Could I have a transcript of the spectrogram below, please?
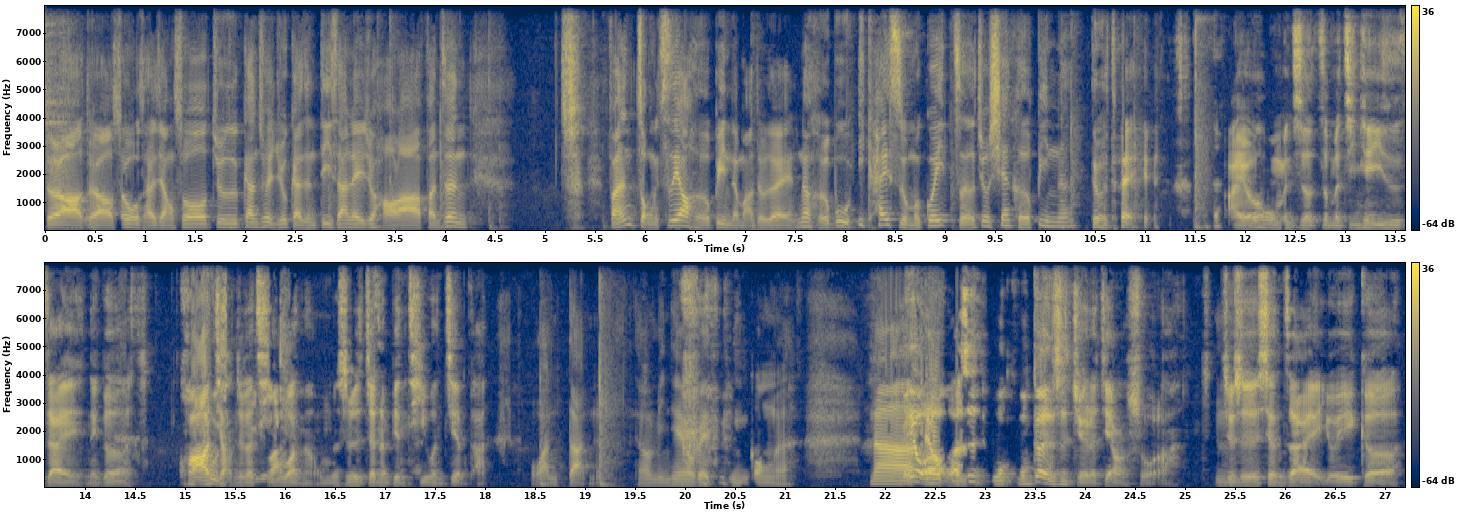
对啊，对啊，所以我才讲说，就是干脆你就改成第三类就好啦，反正。反正总是要合并的嘛，对不对？那何不一开始我们规则就先合并呢？对不对？哎呦，我们怎怎么今天一直在那个夸奖这个 T one 呢？我们是不是真的变 T one 键盘？完蛋了，然后明天又被停工了。那没有啊，我是我我个人是觉得这样说啦，嗯、就是现在有一个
